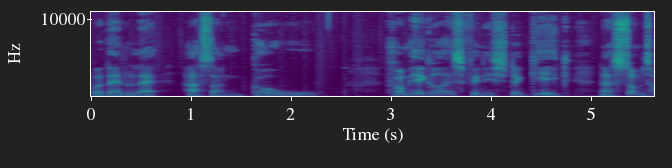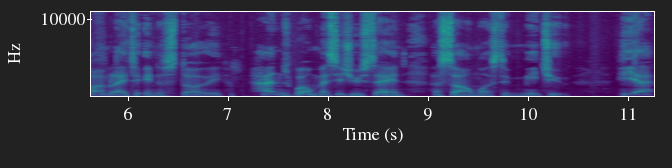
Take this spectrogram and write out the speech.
but then let Hassan go. From here guys, finish the gig. Now sometime later in the story, Hans will message you saying Hassan wants to meet you. Here,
